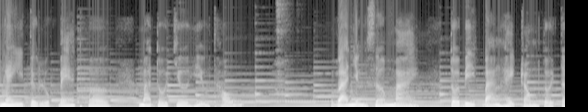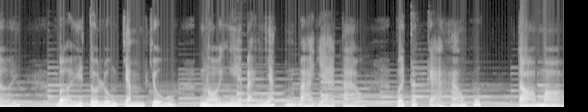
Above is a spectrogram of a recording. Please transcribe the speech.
Ngay từ lúc bé thơ mà tôi chưa hiểu thấu. Và những sớm mai, tôi biết bạn hay trong tôi tới, bởi tôi luôn chăm chú ngồi nghe bạn nhắc bà già tao với tất cả háo hức, tò mò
